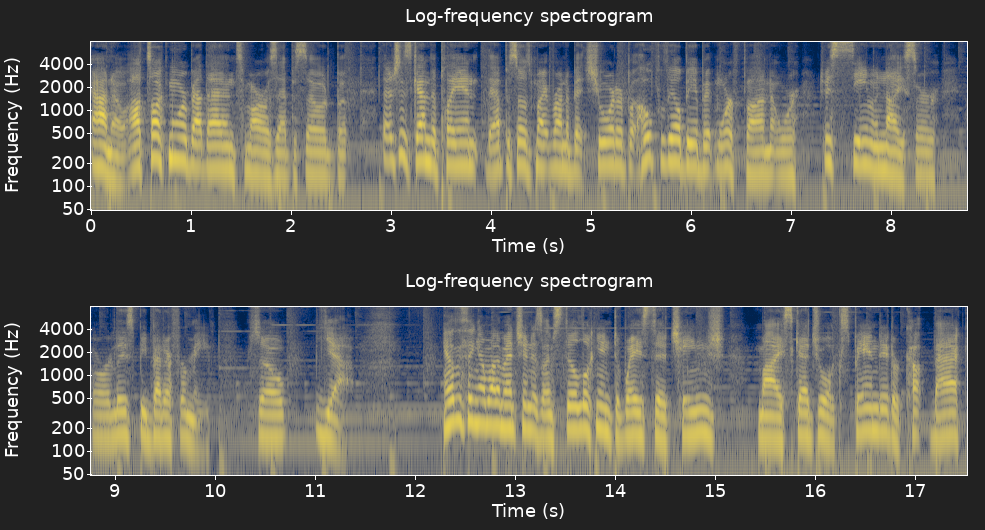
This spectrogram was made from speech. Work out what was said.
I don't know, I'll talk more about that in tomorrow's episode, but that's just kind of the plan. The episodes might run a bit shorter, but hopefully they'll be a bit more fun or just seem nicer, or at least be better for me. So, yeah. The other thing I want to mention is I'm still looking into ways to change my schedule, expand it or cut back.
